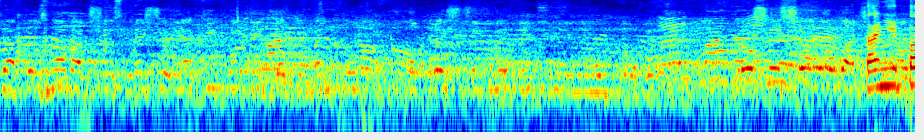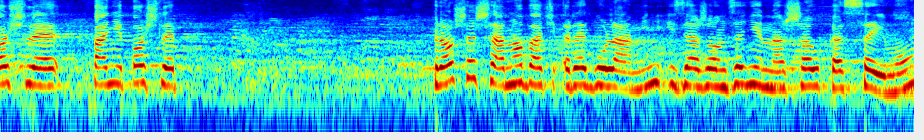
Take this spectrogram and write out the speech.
Zapoznawać się z treścią jakichkolwiek dokumentów o treści medycznej i naukowej. Proszę szanować Panie pośle, panie pośle, proszę szanować regulamin i zarządzenie marszałka Sejmu.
